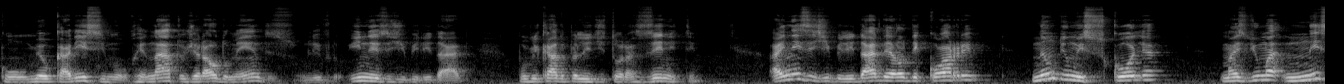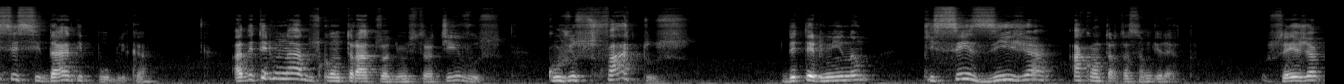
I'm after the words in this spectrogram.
com o meu caríssimo Renato Geraldo Mendes, o livro Inexigibilidade, publicado pela editora Zenit, a inexigibilidade ela decorre não de uma escolha mas de uma necessidade pública. Há determinados contratos administrativos cujos fatos determinam que se exija a contratação direta. Ou seja,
